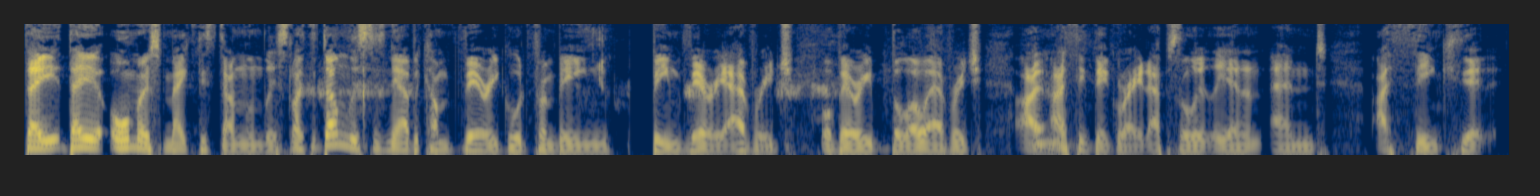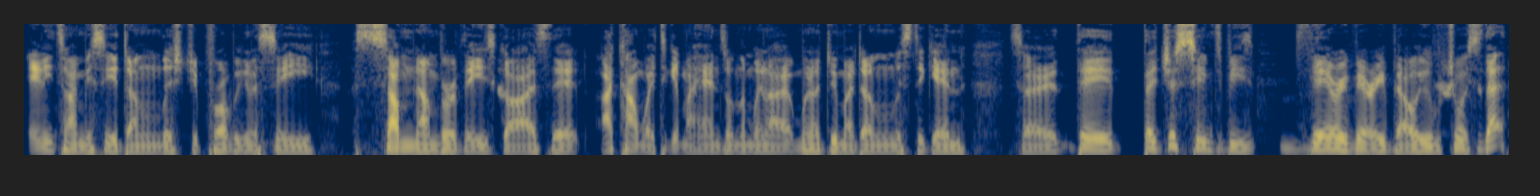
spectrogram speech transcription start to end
they they almost make this Dunland list. Like the Dunland list has now become very good from being being very average or very below average. I, Mhm. I think they're great, absolutely, and and I think that anytime you see a Dunland list, you're probably going to see some number of these guys that I can't wait to get my hands on them when I when I do my Dunland list again. So they they just seem to be very very valuable choices. That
